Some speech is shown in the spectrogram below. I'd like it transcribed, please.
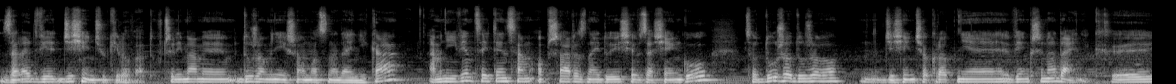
zaledwie 10 kW, czyli mamy dużo mniejszą moc nadajnika, a mniej więcej ten sam obszar znajduje się w zasięgu, co dużo, dużo dziesięciokrotnie większy nadajnik, y,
